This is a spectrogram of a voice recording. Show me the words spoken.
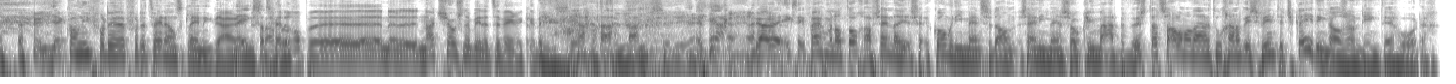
Jij kwam niet voor de, voor de tweedehands kleding daar? Nee, ik zat verderop. Uh, uh, nachos naar binnen te werken. Dat is, Wat een luxe weer. ja. ja, ik vraag me dan toch af, zijn, komen die mensen dan, zijn die mensen zo klimaatbewust dat ze allemaal daar naartoe gaan? Of is vintage kleding dan zo'n ding tegenwoordig?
